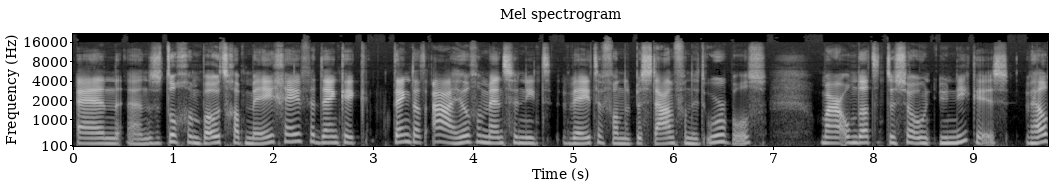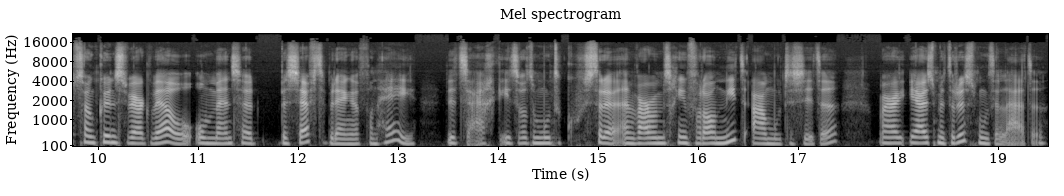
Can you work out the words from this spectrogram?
En, en ze toch een boodschap meegeven, denk ik, denk dat A, heel veel mensen niet weten van het bestaan van dit oerbos. Maar omdat het dus zo uniek is, helpt zo'n kunstwerk wel om mensen het besef te brengen van hé, hey, dit is eigenlijk iets wat we moeten koesteren en waar we misschien vooral niet aan moeten zitten, maar juist met rust moeten laten.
